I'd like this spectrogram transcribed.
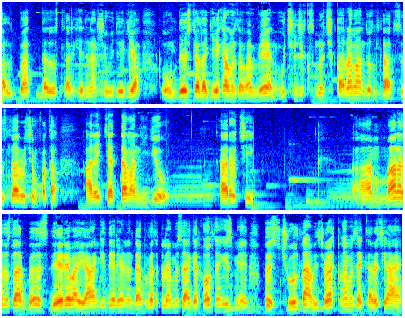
albatta do'stlar, kelinglar shu videoga 15 ta layk yiqamiz va men 3 qismni chiqaraman do'stlar. Sizlar uchun faqat harakatdaman video. Короче, mana do'stlar biz dereva yangi derevani dabovat qilamiz. Agar xohlasangiz men biz cho'ldamiz chora qilamiz короче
